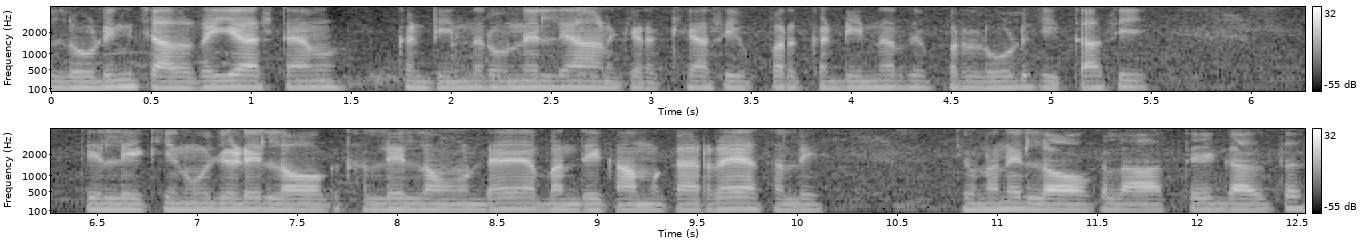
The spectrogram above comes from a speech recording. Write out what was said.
ਲੋਡਿੰਗ ਚੱਲ ਰਹੀ ਆ ਇਸ ਟਾਈਮ ਕੰਟੇਨਰ ਉਹਨੇ ਲਿਆਣ ਕੇ ਰੱਖਿਆ ਸੀ, ਉੱਪਰ ਕੰਟੇਨਰ ਦੇ ਉੱਪਰ ਲੋਡ ਕੀਤਾ ਸੀ ਤੇ ਲੇਕਿਨ ਉਹ ਜਿਹੜੇ ਲੌਕ ਥੱਲੇ ਲਾਉਣ ਡਏ ਆ, ਬੰਦੇ ਕੰਮ ਕਰ ਰਹੇ ਆ ਥੱਲੇ ਤੇ ਉਹਨਾਂ ਨੇ ਲੌਕ ਲਾਤੇ ਗਲਤ,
